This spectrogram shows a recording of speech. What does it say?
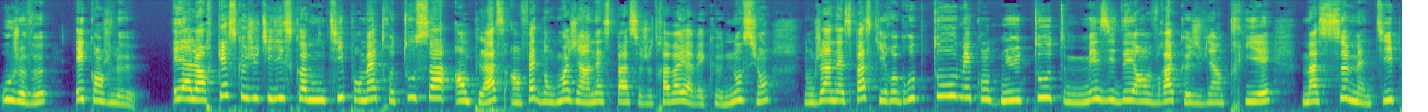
où je veux et quand je le veux. Et alors, qu'est-ce que j'utilise comme outil pour mettre tout ça en place? En fait, donc moi j'ai un espace, je travaille avec euh, Notion, donc j'ai un espace qui regroupe tous mes contenus, toutes mes idées en vrac que je viens trier, ma semaine type,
